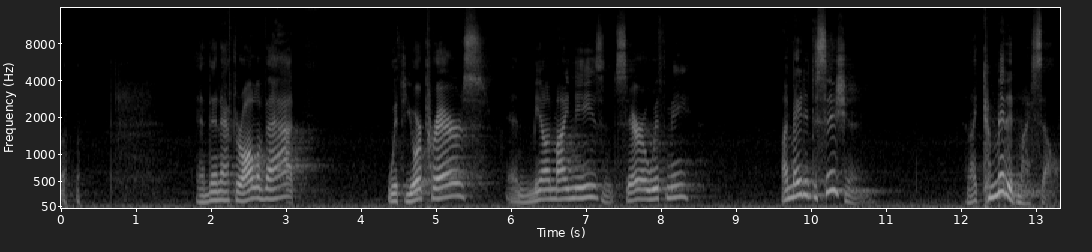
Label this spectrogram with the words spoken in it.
And then, after all of that, with your prayers and me on my knees and Sarah with me, I made a decision. And I committed myself,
